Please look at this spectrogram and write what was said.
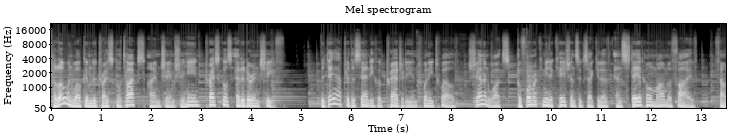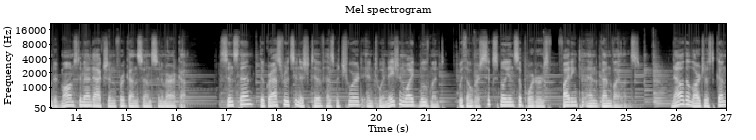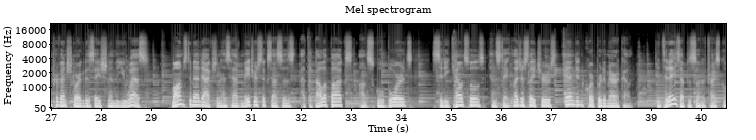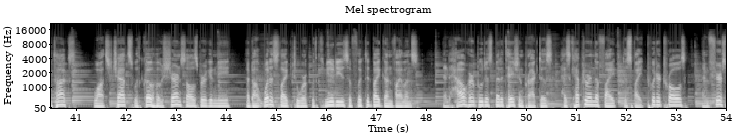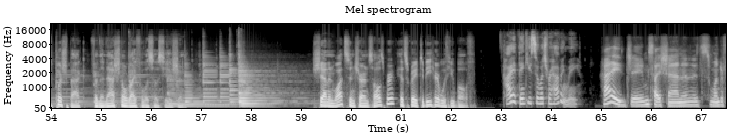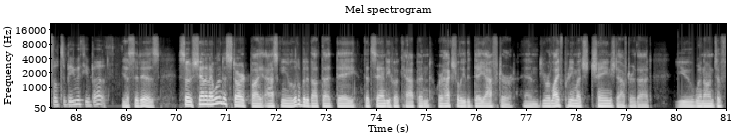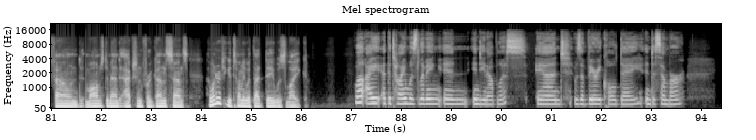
Hello and welcome to Tricycle Talks. I'm James Shaheen, Tricycle's editor in chief. The day after the Sandy Hook tragedy in 2012, Shannon Watts, a former communications executive and stay at home mom of five, founded Moms Demand Action for Gun Sense in America. Since then, the grassroots initiative has matured into a nationwide movement with over 6 million supporters fighting to end gun violence. Now the largest gun prevention organization in the U.S., Moms Demand Action has had major successes at the ballot box, on school boards, city councils, and state legislatures, and in corporate America. In today's episode of Tricycle Talks, Watts chats with co host Sharon Salzberg and me about what it's like to work with communities afflicted by gun violence and how her Buddhist meditation practice has kept her in the fight despite Twitter trolls and fierce pushback from the National Rifle Association. Shannon Watts and Sharon Salzberg, it's great to be here with you both. Hi, thank you so much for having me. Hi, James. Hi, Shannon. It's wonderful to be with you both. Yes, it is. So, Shannon, I wanted to start by asking you a little bit about that day that Sandy Hook happened, or actually the day after, and your life pretty much changed after that. You went on to found Moms Demand Action for Gun Sense. I wonder if you could tell me what that day was like. Well, I at the time was living in Indianapolis and it was a very cold day in December.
